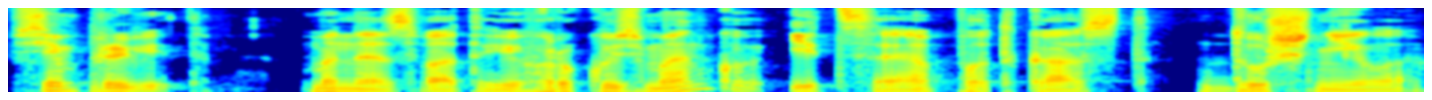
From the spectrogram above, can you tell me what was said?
Всім привіт! Мене звати Ігор Кузьменко, і це подкаст Душніла.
